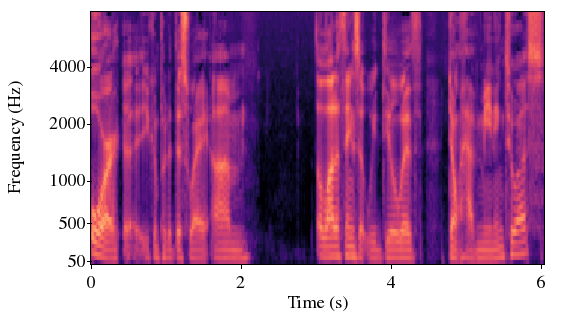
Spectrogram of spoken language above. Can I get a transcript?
Or uh, you can put it this way um, a lot of things that we deal with don't have meaning to us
